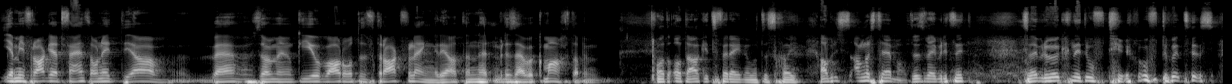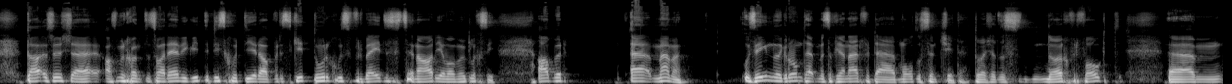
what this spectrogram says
ja, wir fragen ja die Fans auch nicht, ja, wer soll man Gio Barro den Vertrag verlängern? Ja, dann hätten wir das auch gemacht. Aber auch, auch da gibt es Vereine, die das können. Aber das ist ein anderes Thema. Das wollen wir jetzt nicht, das wollen wir wirklich nicht auftun. Das, da, sonst, äh, also wir könnten zwar ewig weiter diskutieren, aber es gibt durchaus für beide Szenarien, die möglich sind. Aber, äh, Meme, aus irgendeinem Grund hat man sich ja für diesen Modus entschieden. Du hast ja das nachverfolgt. Ähm,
